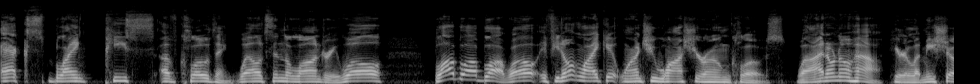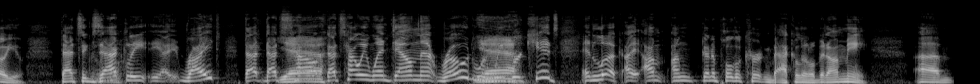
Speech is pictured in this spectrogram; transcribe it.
X blank piece of clothing? Well, it's in the laundry. Well, blah blah blah. Well, if you don't like it, why don't you wash your own clothes? Well, I don't know how. Here, let me show you. That's exactly yeah, right. That that's Yeah. how that's how we went down that road when Yeah. we were kids. And look, I, I'm I'm going to pull the curtain back a little bit on me. Um,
